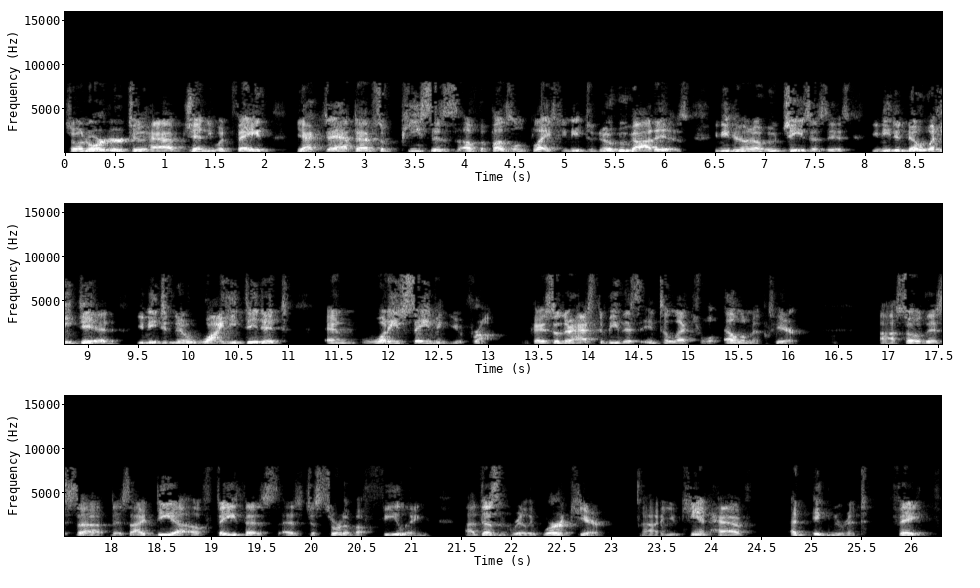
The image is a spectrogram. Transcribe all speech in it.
So in order to have genuine faith, you actually have to have some pieces of the puzzle in place. You need to know who God is. You need to know who Jesus is. You need to know what he did. You need to know why he did it and what he's saving you from. Okay. So there has to be this intellectual element here. Uh, so this, uh, this idea of faith as, as just sort of a feeling, uh, doesn't really work here. Uh, you can't have an ignorant faith.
